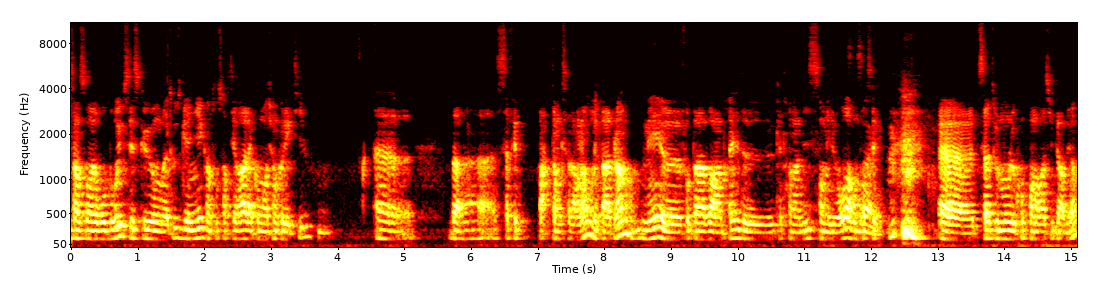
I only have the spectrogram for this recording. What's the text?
500 euros bruts, c'est ce qu'on va tous gagner quand on sortira à la convention collective. Euh, bah, ça fait pas tant que ça d'argent, on n'est pas à plaindre, mais euh, faut pas avoir un prêt de 90, 100 000 euros à rembourser. Euh, ça, tout le monde le comprendra super bien.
